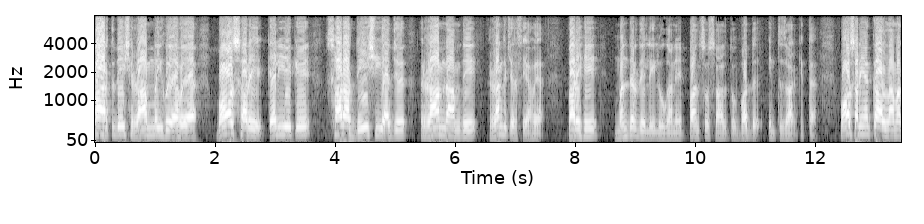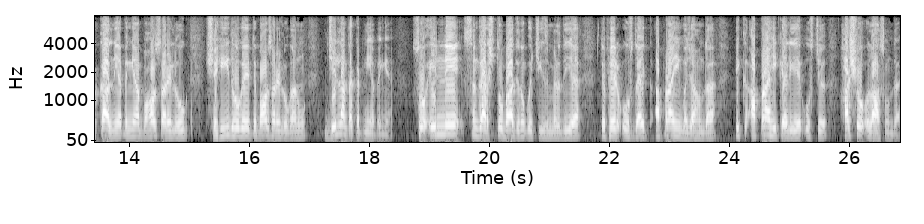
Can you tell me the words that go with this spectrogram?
ਭਾਰਤ ਦੇਸ਼ ਰਾਮਮਈ ਹੋਇਆ ਹੋਇਆ ਬਹੁਤ ਸਾਰੇ ਕਹਿ ਲਈਏ ਕਿ ਸਾਰਾ ਦੇਸ਼ ਹੀ ਅੱਜ ਰਾਮ ਨਾਮ ਦੇ ਰੰਗ ਚ ਰਸਿਆ ਹੋਇਆ ਪਰ ਇਹ ਮੰਦਿਰ ਦੇ ਲਈ ਲੋਕਾਂ ਨੇ 500 ਸਾਲ ਤੋਂ ਵੱਧ ਇੰਤਜ਼ਾਰ ਕੀਤਾ ਬਹੁਤ ਸਾਰੀਆਂ ਘਾਲਨਾਵਾਂ ਘਾਲਣੀਆਂ ਪਈਆਂ, ਬਹੁਤ ਸਾਰੇ ਲੋਕ ਸ਼ਹੀਦ ਹੋ ਗਏ ਤੇ ਬਹੁਤ ਸਾਰੇ ਲੋਕਾਂ ਨੂੰ ਜੇਲ੍ਹਾਂ ਤੱਕ ਕੱਟਣੀਆਂ ਪਈਆਂ। ਸੋ ਇੰਨੇ ਸੰਘਰਸ਼ ਤੋਂ ਬਾਅਦ ਜਦੋਂ ਕੋਈ ਚੀਜ਼ ਮਿਲਦੀ ਹੈ, ਤੇ ਫਿਰ ਉਸ ਦਾ ਇੱਕ ਆਪਣਾ ਹੀ ਮਜ਼ਾ ਹੁੰਦਾ, ਇੱਕ ਆਪਣਾ ਹੀ ਕਹਿ ਲਈਏ ਉਸ 'ਚ ਹਰਸ਼ੋ ਉਲਾਸ ਹੁੰਦਾ।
